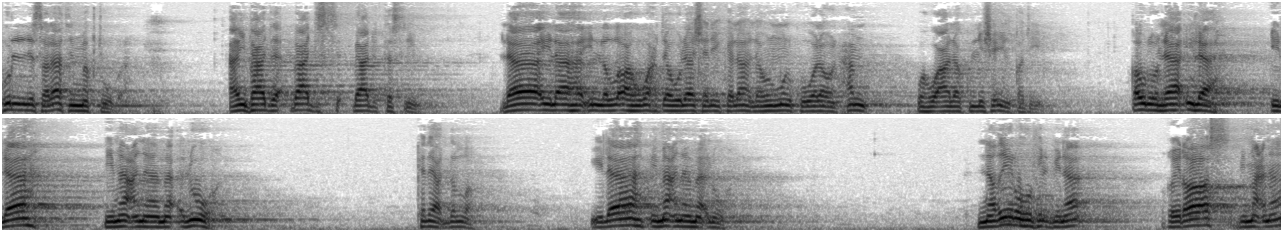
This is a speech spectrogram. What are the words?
كل صلاة مكتوبة. أي بعد بعد بعد التسليم. لا إله إلا الله وحده لا شريك له له الملك وله الحمد وهو على كل شيء قدير. قوله لا إله إله بمعنى مألوه. كذا يا عبد الله. إله بمعنى مألوه. نظيره في البناء غراس بمعنى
